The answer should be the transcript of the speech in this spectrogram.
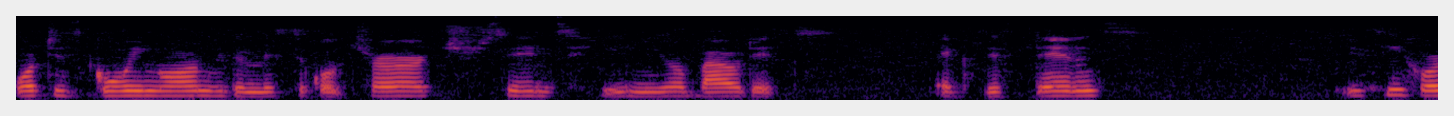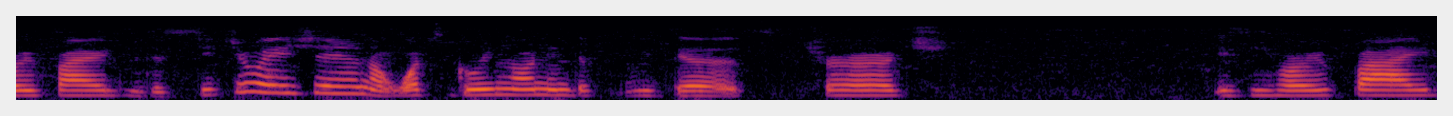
what is going on with the mystical church since he knew about its existence? Is he horrified with the situation or what's going on in the with the church? Is he horrified?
